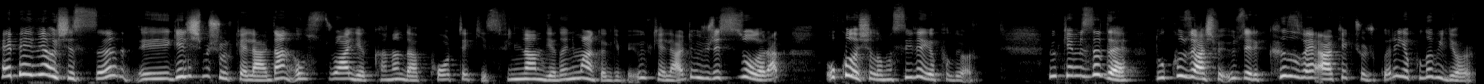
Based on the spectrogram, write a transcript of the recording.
HPV aşısı e, gelişmiş ülkelerden Avustralya, Kanada, Portekiz, Finlandiya, Danimarka gibi ülkelerde ücretsiz olarak okul aşılamasıyla yapılıyor. Ülkemizde de 9 yaş ve üzeri kız ve erkek çocuklara yapılabiliyor.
